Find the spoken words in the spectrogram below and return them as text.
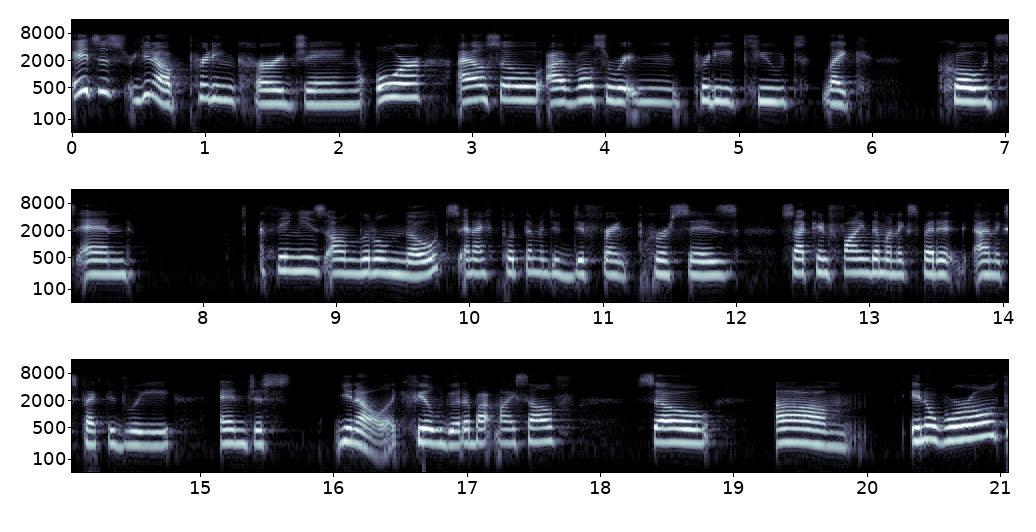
It's just, you know, pretty encouraging. Or I also, I've also written pretty cute, like, quotes and thingies on little notes, and I've put them into different purses so I can find them unexpected, unexpectedly and just, you know, like feel good about myself. So, um, in a world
